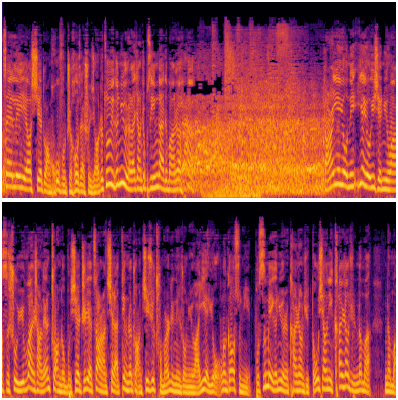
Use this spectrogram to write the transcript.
再累也要卸妆护肤之后再睡觉，这作为一个女人来讲，这不是应该的吗？这。当然也有那也有一些女娃是属于晚上连妆都不卸，直接早上起来顶着妆继续出门的那种女娃也有。我告诉你，不是每个女人看上去都像你看上去那么那么。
